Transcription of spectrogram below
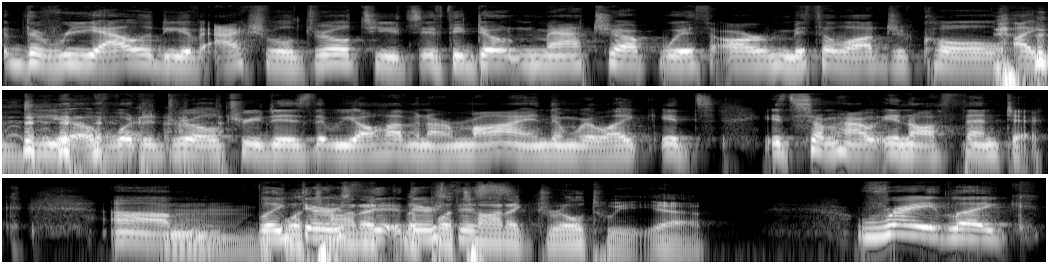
the reality of actual dril tweets if they don't match up with our mythological idea of what a dril tweet is that we all have in our mind then we're like it's it's somehow inauthentic um The like platonic, there's the there's this platonic dril tweet, yeah. Right, like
